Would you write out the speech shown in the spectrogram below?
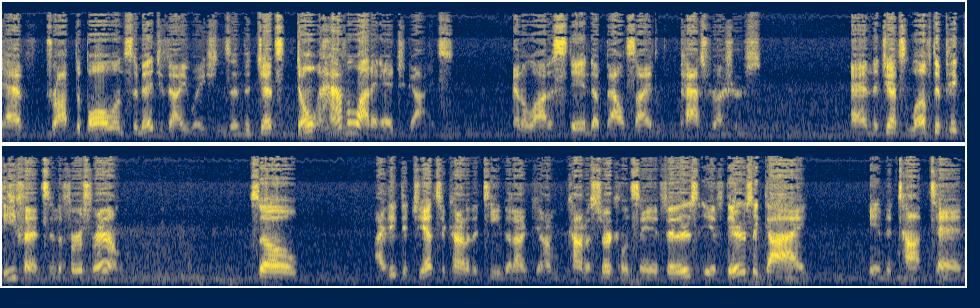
have dropped the ball on some edge evaluations, and the Jets don't have a lot of edge guys and a lot of stand-up outside pass rushers. And the Jets love to pick defense in the first round. So I think the Jets are kind of the team that I'm, I'm kind of circling saying if there's if there's a guy in the top 10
